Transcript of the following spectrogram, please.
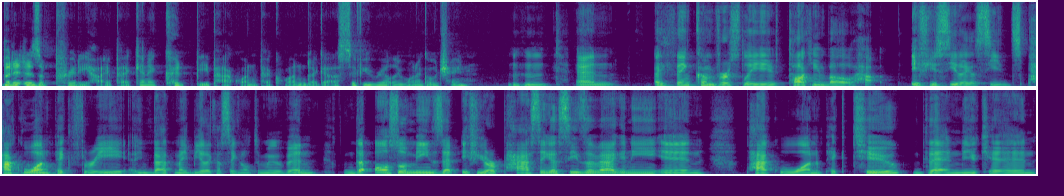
but it is a pretty high pick, and it could be pack one, pick one, I guess, if you really want to go Chane. Mm-hmm. And I think conversely, talking about how if you see like a seeds pack one, pick three, that might be like a signal to move in. That also means that if you are passing a Seeds of Agony in pack one, pick two, then you can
